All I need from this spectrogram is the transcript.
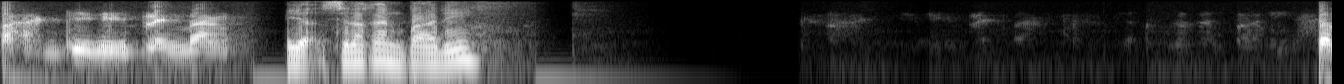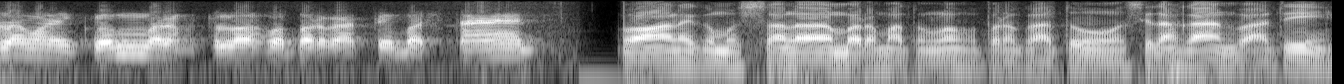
Pak Adi di Palembang. Ya, silakan Pak Adi. Assalamualaikum warahmatullahi wabarakatuh, Pak. Waalaikumsalam warahmatullahi wabarakatuh. Silakan Pak Adi.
